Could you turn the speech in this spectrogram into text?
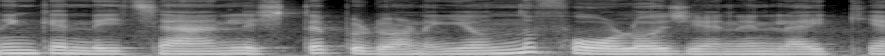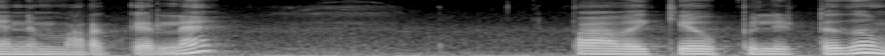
നിങ്ങൾക്ക് എന്റെ ഈ ചാനൽ ഇഷ്ടപ്പെടുവാണെങ്കിൽ ഒന്ന് ഫോളോ ചെയ്യാനും ലൈക്ക് ചെയ്യാനും മറക്കല്ലേ? പാവയ്ക്ക ഉപ്പിലിട്ടതും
